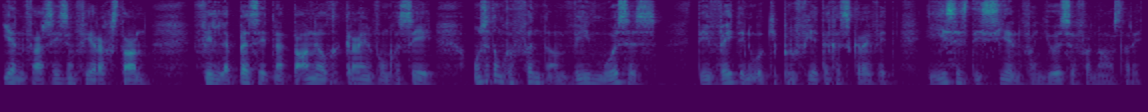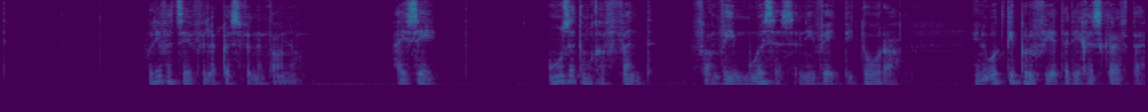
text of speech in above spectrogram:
1 vers 46 staan Filippus het Nataneel gekry en vir hom gesê ons het hom gevind aan wie Moses die wet en ook die profete geskryf het, Jesus die seun van Josef van Nasaret. Hoorie wat sê Filippus vir Nathanael? Hy sê ons het hom gevind van wie Moses in die wet, die Torah en ook die profete, die geskrifte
